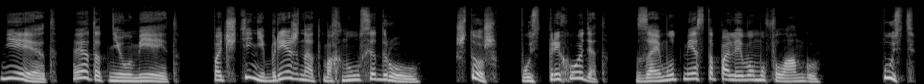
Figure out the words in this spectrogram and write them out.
Нет, этот не умеет. Почти небрежно отмахнулся Дроу. Что ж, пусть приходят. Займут место по левому флангу. Пусть.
